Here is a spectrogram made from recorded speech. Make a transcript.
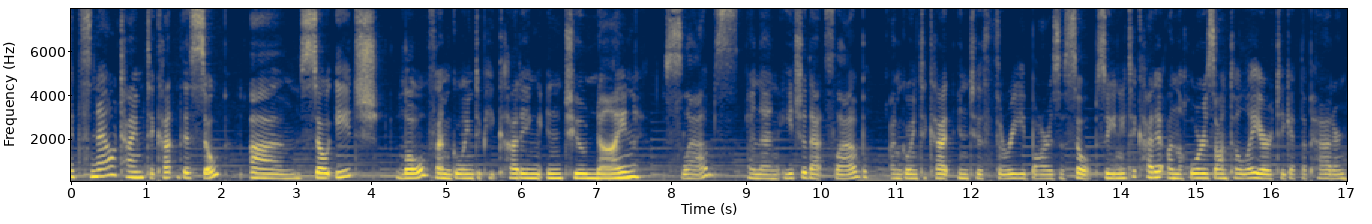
It's now time to cut this soap. Um, so each loaf I'm going to be cutting into nine slabs and then each of that slab I'm going to cut into three bars of soap. So you need to cut it on the horizontal layer to get the pattern.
